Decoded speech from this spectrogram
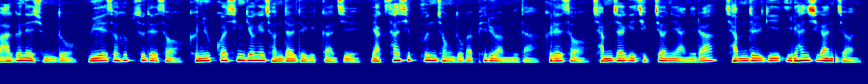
마그네슘도 위에서 흡수돼서 근육과 신경에 전달되기까지 약 40분 정도가 필요합니다. 그래서 잠자기 직전이 아니라 잠들기 이 1시간 전,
